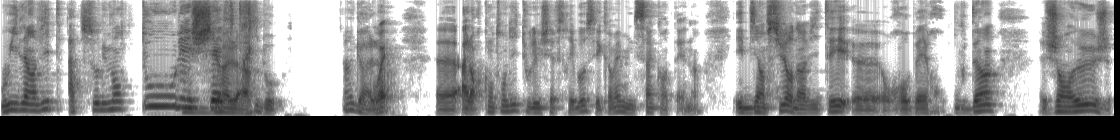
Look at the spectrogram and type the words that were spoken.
où il invite absolument tous les chefs gala. tribaux. Un gala. Ouais. Euh, alors, quand on dit tous les chefs tribaux, c'est quand même une cinquantaine. hein. Et bien sûr, d'inviter euh, Robert Houdin, Jean Euge,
